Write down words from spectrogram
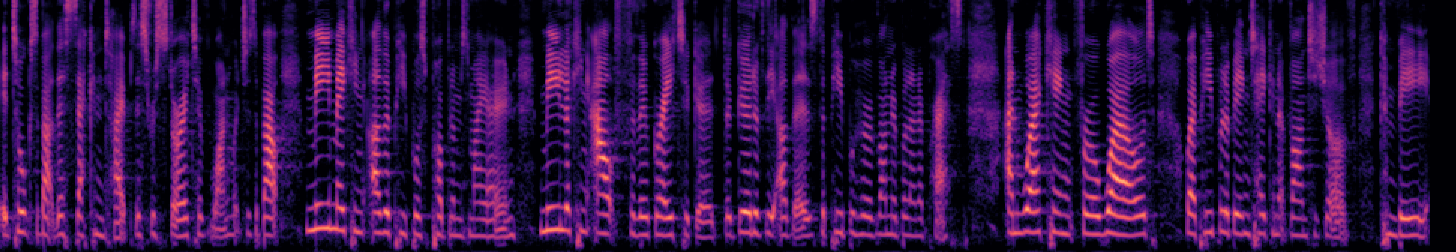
it talks about this second type, this restorative one, which is about me making other people's problems my own, me looking out for the greater good, the good of the others, the people who are vulnerable and oppressed, and working for a world where people are being taken advantage of can be,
